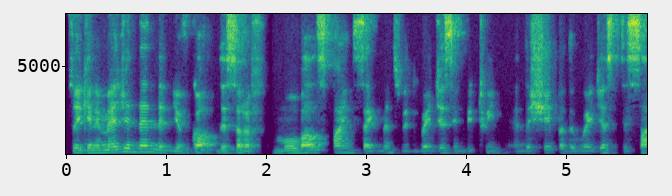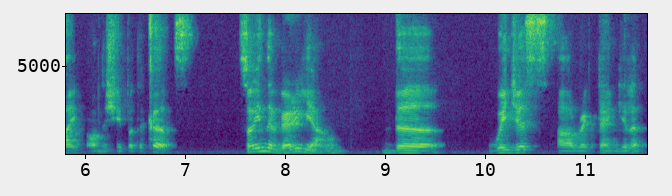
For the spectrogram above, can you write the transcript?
So you can imagine then that you've got this sort of mobile spine segments with wedges in between, and the shape of the wedges decide on the shape of the curves. So in the very young, the wedges are rectangular.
